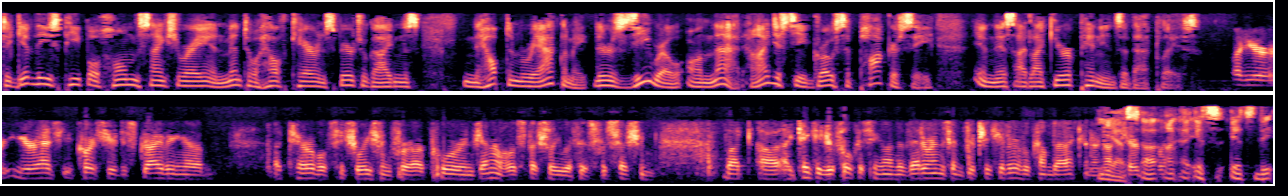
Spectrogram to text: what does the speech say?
to give these people home sanctuary and mental health care and spiritual guidance and help them reacclimate. There's zero on that. I just see a gross hypocrisy in this. I'd like your opinions of that, please. Well, you're you're asking, of course, you're describing a, a terrible situation for our poor in general, especially with this recession. But uh, I take it you're focusing on the veterans in particular who come back and are not yes, cared uh, for. Yes, uh, it's it's the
